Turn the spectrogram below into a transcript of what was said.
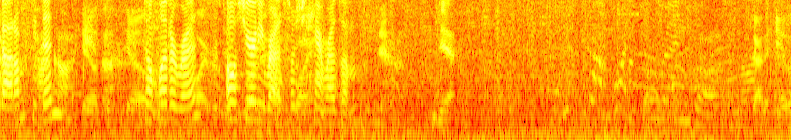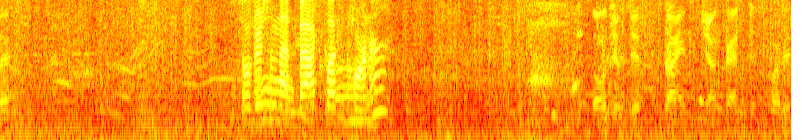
Got him, he did. Fuck off, Kill, D.Va. kill. Don't let her res. Oh, she already res, so she can't res him. Yeah. Got a healer. Soldier's in that back left corner. Soldier just Ryan's Junkrat's discorded.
